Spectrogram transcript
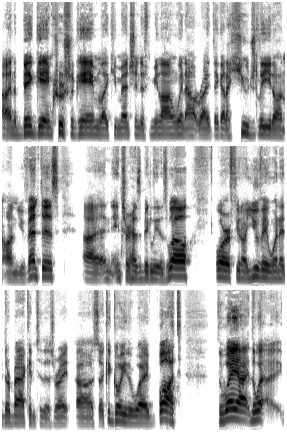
uh, in a big game, crucial game, like you mentioned. If Milan win outright, they got a huge lead on on Juventus, uh, and Inter has a big lead as well. Or if you know Juve win it, they're back into this, right? Uh, so it could go either way, but. The way I, the way,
